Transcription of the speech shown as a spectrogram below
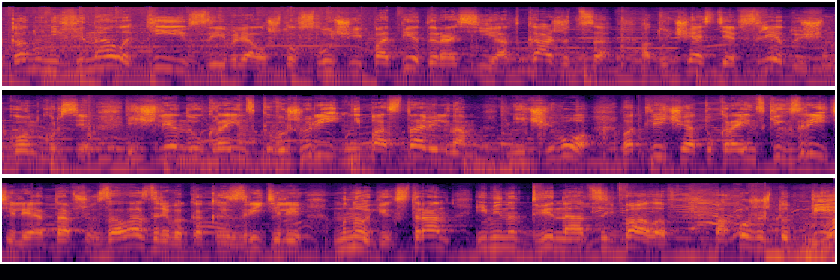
Накануне финала Киев заявлял, что в случае победы России откажется от участия в следующем конкурсе. И члены украинского жюри не поставили нам ничего, в отличие от украинских зрителей, отдавших за Лазарева, как и зрители многих стран, именно 12 баллов. Похоже, что песню,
